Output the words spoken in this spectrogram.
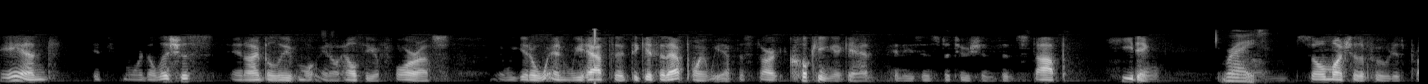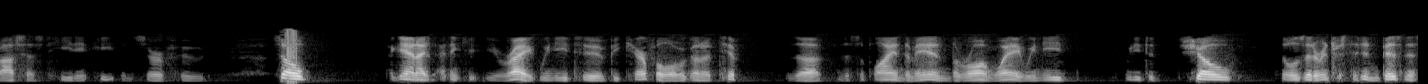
and it's more delicious and I believe more, you know, healthier for us. And we get a, and we have to, to get to that point, we have to start cooking again in these institutions and stop heating. Right. Um, so much of the food is processed heat, heat and serve food. So, again, I, I think you're right. We need to be careful or we're going to tip the, the supply and demand the wrong way. We need, we need to show those that are interested in business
